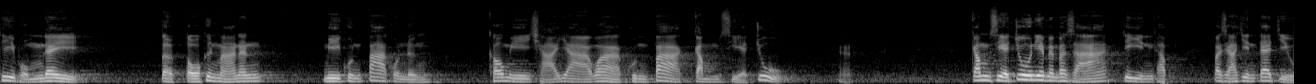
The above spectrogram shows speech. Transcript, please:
ที่ผมได้เติบโตขึ้นมานั้น มีคุณป้าคนหนึ่งเขามีฉายาว่าคุณป้ากำเสียจู้กำเสียจู้เนี่ยเป็นภาษาจีนครับ ภาษาจีนแต้จิว๋ว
